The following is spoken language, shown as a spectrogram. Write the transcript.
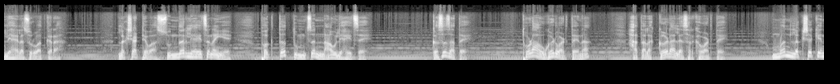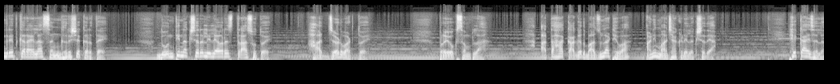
लिहायला सुरुवात करा. लक्षात ठेवा सुंदर लिहायचं नाहीये फक्त तुमचं नाव लिहायचंय. कसं जातंय? थोडं अवघड वाटतंय ना? हाताला कड आल्यासारखं वाटतंय. मन लक्ष केंद्रित करायला संघर्ष करतंय. दोन तीन अक्षरं लिहिल्यावरच त्रास होतोय. हात जड वाटतोय. प्रयोग संपला. आता हा कागद बाजूला ठेवा आणि माझ्याकडे लक्ष द्या. हे काय झालं?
